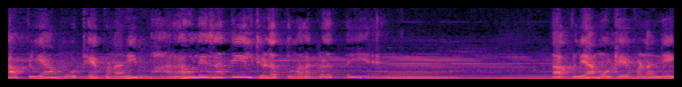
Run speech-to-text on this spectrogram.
आपल्या मोठेपणाने भारावले जातील टिळक तुम्हाला कळत नाहीये. आपल्या मोठेपणाने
